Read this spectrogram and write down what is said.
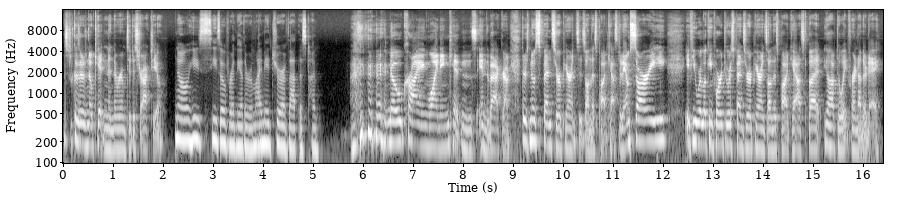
it's because there's no kitten in the room to distract you. No, he's he's over in the other room. I made sure of that this time. no crying, whining kittens in the background. There's no Spencer appearances on this podcast today. I'm sorry if you were looking forward to a Spencer appearance on this podcast, but you'll have to wait for another day.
